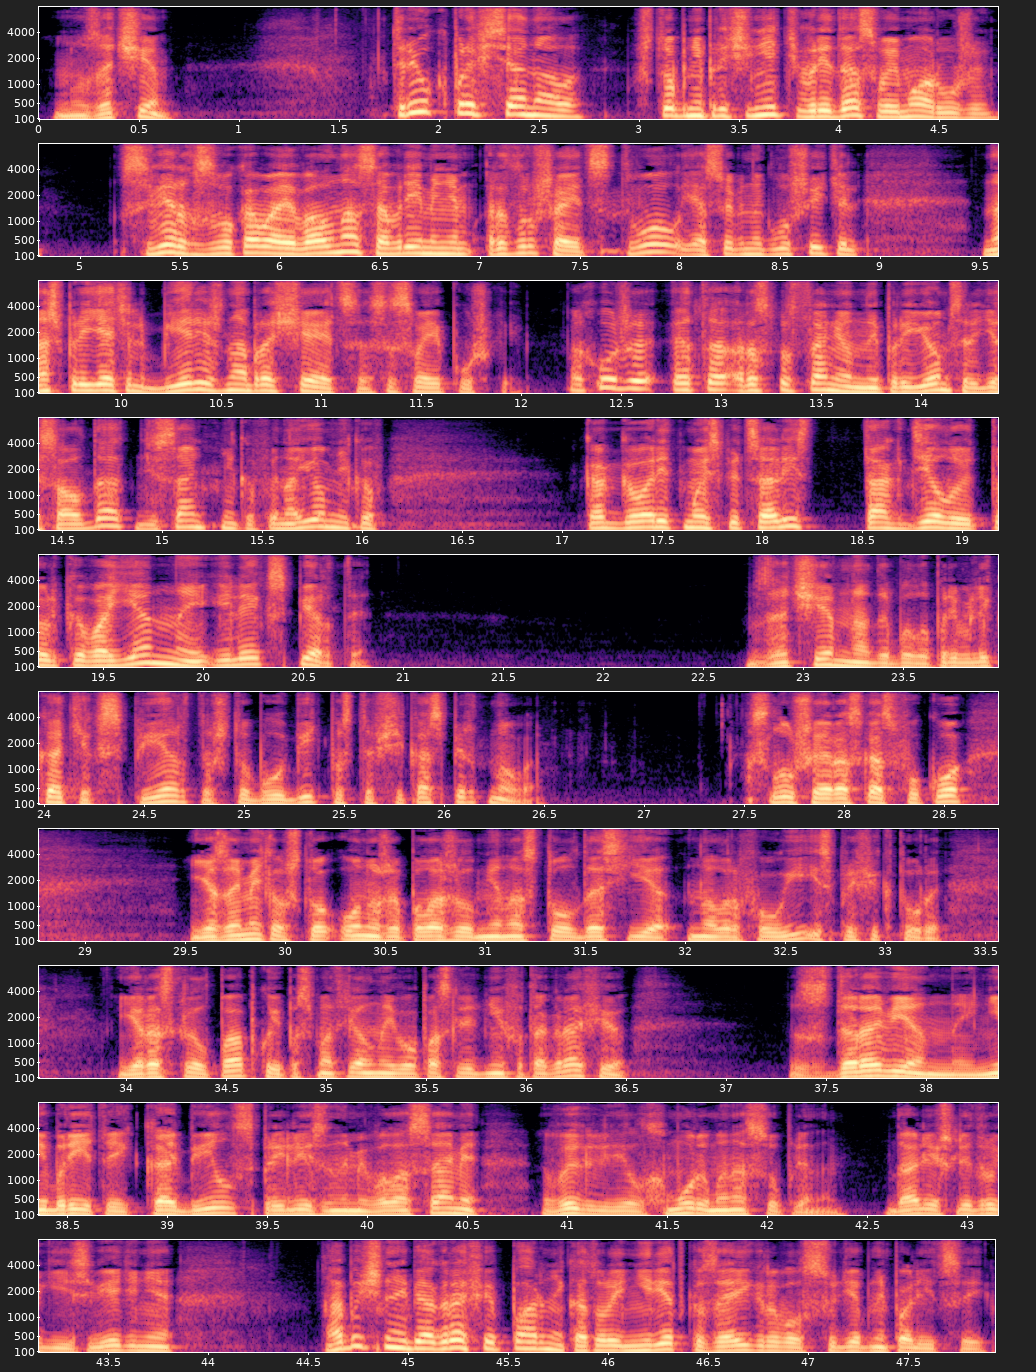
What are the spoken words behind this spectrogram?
Ну зачем? Трюк профессионала, чтобы не причинить вреда своему оружию. Сверхзвуковая волна со временем разрушает ствол и особенно глушитель. Наш приятель бережно обращается со своей пушкой. Похоже, это распространенный прием среди солдат, десантников и наемников. Как говорит мой специалист, так делают только военные или эксперты. Зачем надо было привлекать эксперта, чтобы убить поставщика спиртного? Слушая рассказ Фуко, я заметил, что он уже положил мне на стол досье на ЛРФУИ из префектуры. Я раскрыл папку и посмотрел на его последнюю фотографию. Здоровенный, небритый кабил с прилизанными волосами выглядел хмурым и насупленным. Далее шли другие сведения. Обычная биография парня, который нередко заигрывал с судебной полицией.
